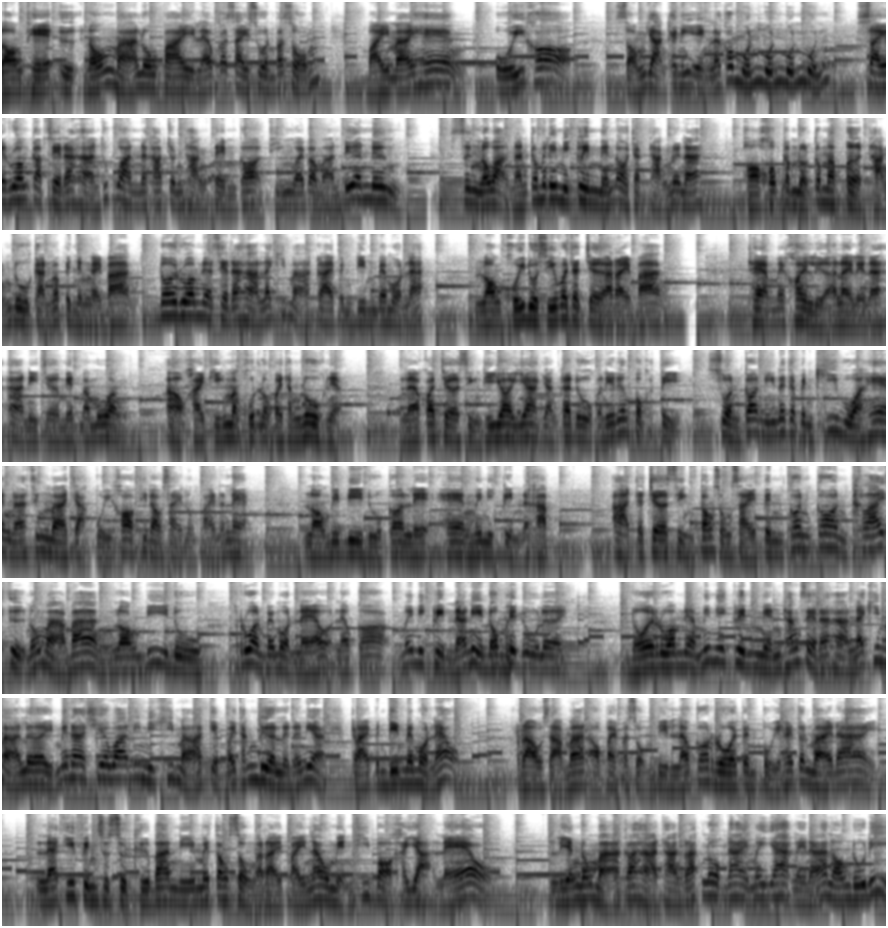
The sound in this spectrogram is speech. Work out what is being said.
ลองเทอึน้องหมาลงไปแล้วก็ใส่ส่วนผสม ใบไม้แห้งปุ๋ยคอกสองอย่างแค่นี้เองแล้วก็หมุนหมุนหมุนหมุนใส่รวมกับเศษอาหารทุกวันนะครับ จนถังเต็มก็ทิ้งไว้ประมาณเดือนหนึ่งซึ่งระหว่างนั้นก็ไม่ได้มีกลิ่นเหม็นออกจากถังด้วยนะ พอครบกำหนดก็มาเปิดถังดูกันว่าเป็นยังไงบ้าง โดยรวมเนี่ยเศษอาหารและขี้หมากลายเป็นดินไปหมดแล้ว ลองคุยดูซิว่าจะเจออะไรบ้าง แทบไม่ค่อยเหลืออะไรเลยนะ อ่านี่เจอเม็ดมะม่วงอ้าวใครทิ้งมังคุดลงไปทั้งลูกเนี่ย แล้วก็เจอสิ่งที่ย่อยยากอย่างกระดูกอันนี้เรื่องปกติ ส่วนก้อนนี้น่าจะเป็นขี้วัวแห้งนะ ซึ่งมาจากปุ๋ยคอกที่เราใส่ลงไปนั่นแหละ ลองบีบีดูก็เละแห้งไม่มีกลิ่นนะครับ อาจจะเจอสิ่งต้องสงสัยเป็นก้อนๆคล้ายอึน้องหมาบ้าง ลองบี้ดูร่วนไปหมดแล้ว แล้วก็ไม่มีกลิ่นนะนี่ดมให้ดูเลย โดยรวมเนี่ยไม่มีกลิ่นเหม็นทั้งเศษอาหารและขี้หมาเลย ไม่น่าเชื่อว่านี่มีขี้หมาเก็บไว้ทั้งเดือนเลยนะเนี่ย กลายเป็นดินไปหมดแล้ว เราสามารถเอาไปผสมดินแล้วก็โรยเป็นปุ๋ยให้ต้นไม้ได้ และที่ฟินสุดๆ คือบ้านนี้ไม่ต้องส่งอะไรไปเน่าเหม็นที่บ่อขยะแล้ว เลี้ยงน้องหมาก็หาทางรักโลกได้ไม่ยากเลยนะ ลองดูดิ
